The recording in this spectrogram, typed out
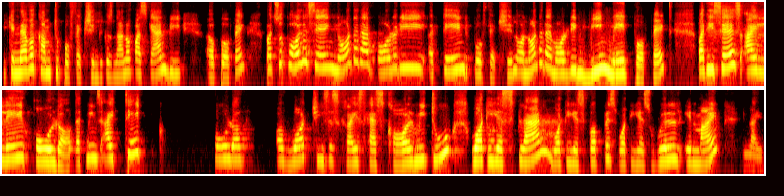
we can never come to perfection because none of us can be uh, perfect. But so Paul is saying, not that I've already attained perfection or not that I've already been made perfect, but he says, I lay hold of. That means I take hold of of what Jesus Christ has called me to, what he has planned, what he has purposed, what he has willed in my life.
